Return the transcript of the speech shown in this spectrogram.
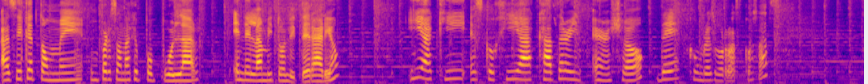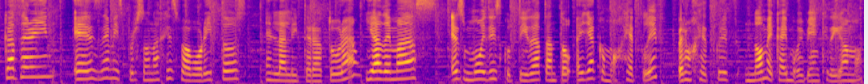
Así que tomé un personaje popular en el ámbito literario y aquí escogí a Catherine Earnshaw de Cumbres Borrascosas. Catherine es de mis personajes favoritos en la literatura y además es muy discutida tanto ella como Heathcliff, pero Heathcliff no me cae muy bien que digamos.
